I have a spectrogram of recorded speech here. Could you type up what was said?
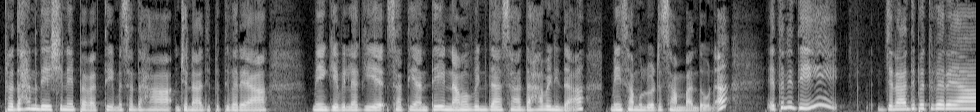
ප්‍රධාන දේශනය පැවැත්වීම සඳහා ජනාධිපතිවරයා මේ ගෙවිලා ගිය සතියන්තේ 9 වෙනිදා සහ 10 වෙනිදා මේ සමුළුවට සම්බන්ධ වුණා. එතනදී ජනාධිපතිවරයා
